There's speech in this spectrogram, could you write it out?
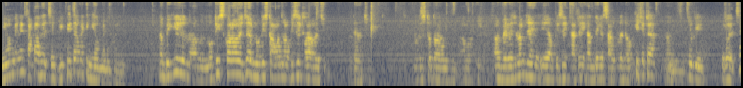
নিয়ম মেনে কাটা হয়েছে। বিক্রিটা নাকি নিয়ম মেনে হয়নি? না বিক্রি নোটিশ করা হয়েছে নোটিশটা আমাদের অফিসেই করা হয়েছিল। এটা হচ্ছে নোটিশটা তো আমি ভেবেছিলাম যে এই অফিসেই থাকে এখান থেকে সার্কুলেট হবে। কিছুটা ত্রুটি রয়েছে।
